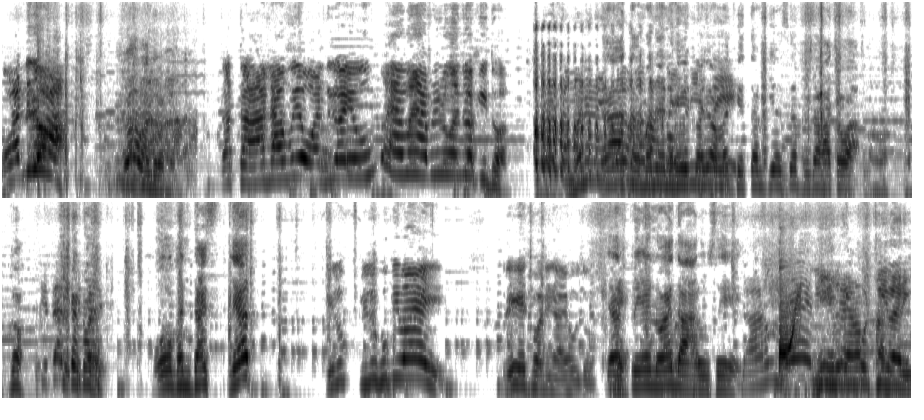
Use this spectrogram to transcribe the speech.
વાંદરો. તો તાર વાંદરો એવું? અમે આપણે વાંદરો કીધો. તમને નહીં કહ્યું. અમે ખેતમ કે છે હાચવા. જો પેલું પેલું શું કહેવાય? રે છોડીને આવ્યો હું તો ત્યાં સ્પ્રે નો દારૂ છે. વીસ રૂપિયાનો પોટલી વાળી.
